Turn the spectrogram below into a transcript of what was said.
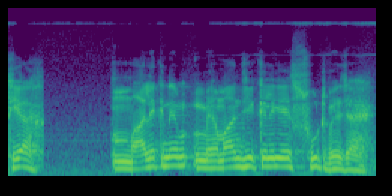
बिटिया मालिक ने मेहमान जी के लिए सूट भेजा है।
